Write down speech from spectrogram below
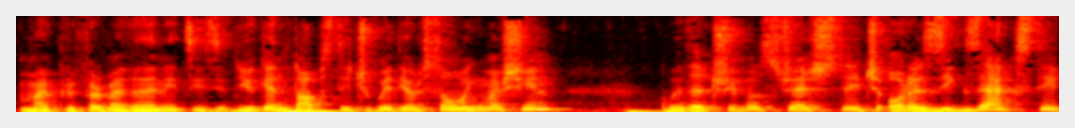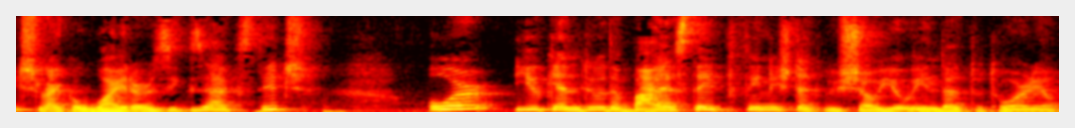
my preferred method and it's easy. You can top stitch with your sewing machine with a triple stretch stitch or a zigzag stitch, like a wider zigzag stitch. Or you can do the bias tape finish that we show you in the tutorial.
